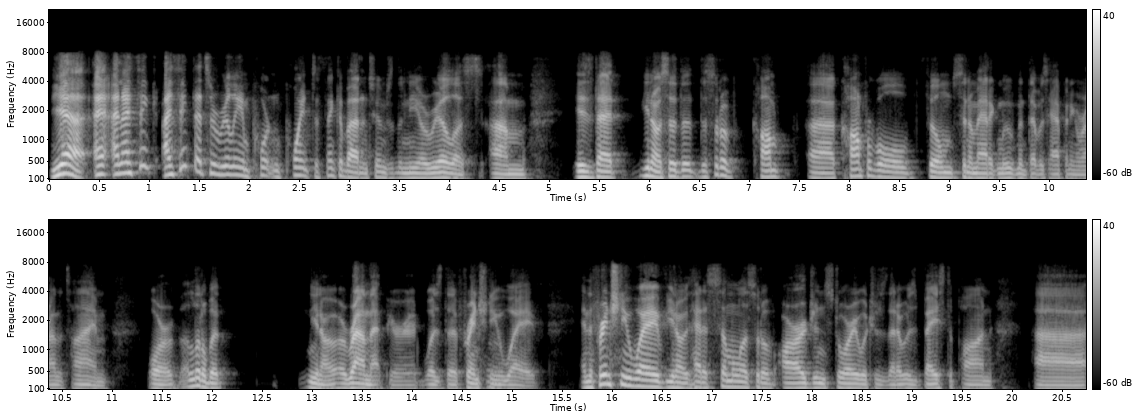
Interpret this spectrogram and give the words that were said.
Yeah, and, and I think I think that's a really important point to think about in terms of the neorealists. Um, is that you know so the the sort of comp, uh, comparable film cinematic movement that was happening around the time, or a little bit, you know, around that period was the French New Mm. Wave, and the French New Wave, you know, had a similar sort of origin story, which was that it was based upon. Uh,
